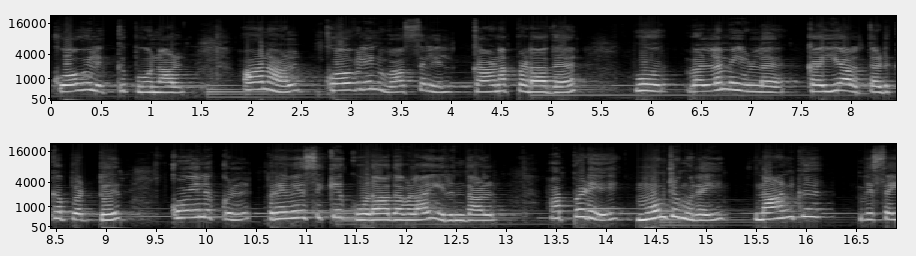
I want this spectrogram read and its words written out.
கோவிலுக்கு போனாள். ஆனால் கோவிலின் வாசலில் காணப்படாத ஓர் வல்லமையுள்ள கையால் தடுக்கப்பட்டு கோயிலுக்குள் பிரவேசிக்க கூடாதவளாய் இருந்தாள். அப்படி மூன்று முறை நான்கு விசை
